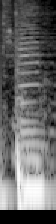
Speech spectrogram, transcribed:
jungle.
